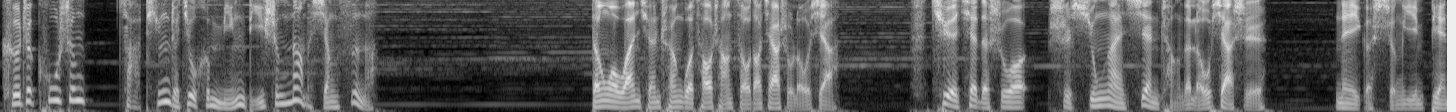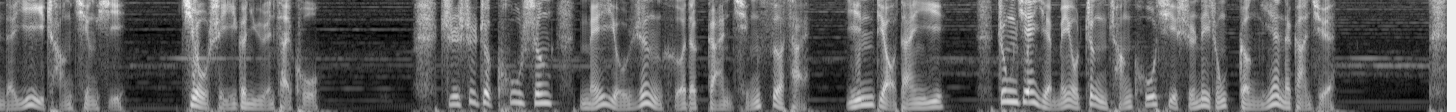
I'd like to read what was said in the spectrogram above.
可这哭声咋听着就和鸣笛声那么相似呢？等我完全穿过操场走到家属楼下，确切的说是凶案现场的楼下时，那个声音变得异常清晰，就是一个女人在哭。只是这哭声没有任何的感情色彩，音调单一，中间也没有正常哭泣时那种哽咽的感觉。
